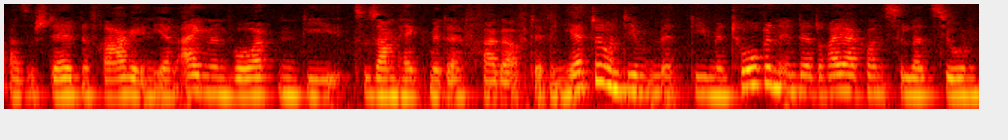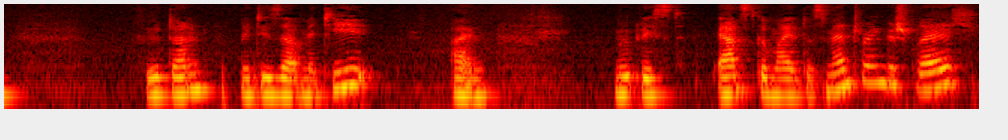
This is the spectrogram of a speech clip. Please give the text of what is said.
Also stellt eine Frage in ihren eigenen Worten, die zusammenhängt mit der Frage auf der Vignette. Und die, die Mentorin in der Dreierkonstellation führt dann mit dieser Mentee ein möglichst ernst gemeintes Mentoring-Gespräch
